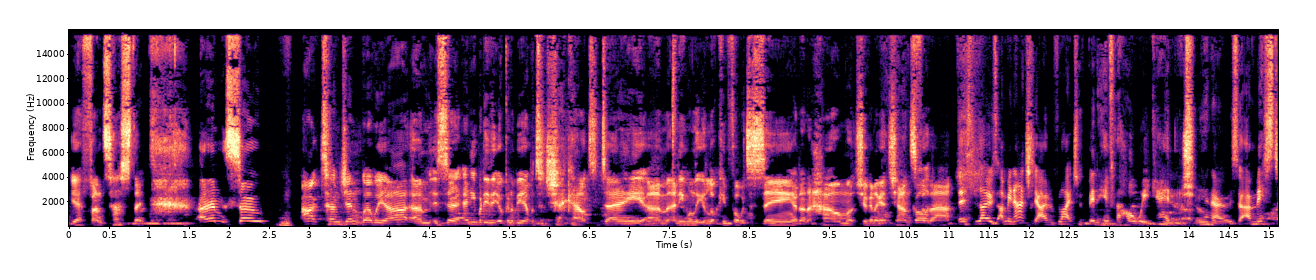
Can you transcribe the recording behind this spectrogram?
Yeah, fantastic. Um, so, ArcTanGent, where we are, um, is there anybody that you're going to be able to check out today? Um, anyone that you're looking forward to seeing? I don't know how much you're going to get a chance for that. There's loads. I mean, actually, I'd have liked to have been here for the whole weekend. You know, so I missed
